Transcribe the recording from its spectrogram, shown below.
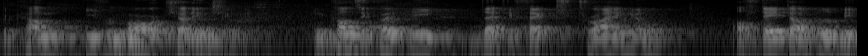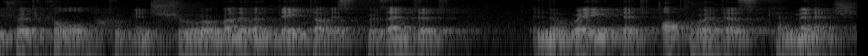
become even more challenging. And consequently, that effect triangle of data will be critical to ensure relevant data is presented in a way that operators can manage.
